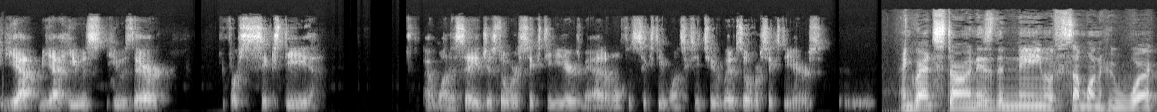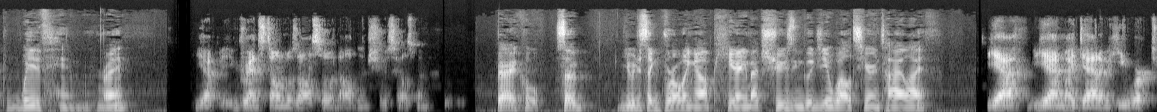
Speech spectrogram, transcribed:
Yeah, yeah, he was he was there for 60 i want to say just over 60 years. I, mean, I don't know if it's 61 62 but it's over 60 years. And grant stone is the name of someone who worked with him right? Yep grant stone was also an alden shoe salesman. Very cool. So you were just like growing up hearing about shoes and goodyear welts your entire life yeah yeah and my dad i mean he worked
